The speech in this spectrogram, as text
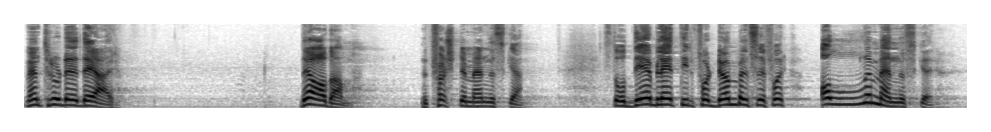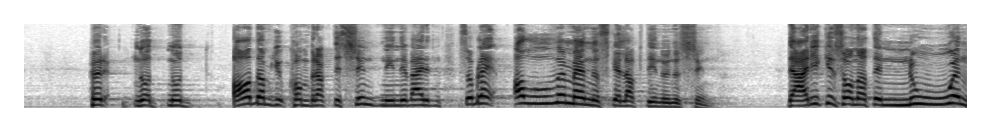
Hvem tror dere det er? Det er Adam, det første mennesket. Så det ble til fordømmelse for alle mennesker. Hør, når, når Adam kom brakte synden inn i verden, så ble alle mennesker lagt inn under synd. Det er ikke sånn at det er noen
